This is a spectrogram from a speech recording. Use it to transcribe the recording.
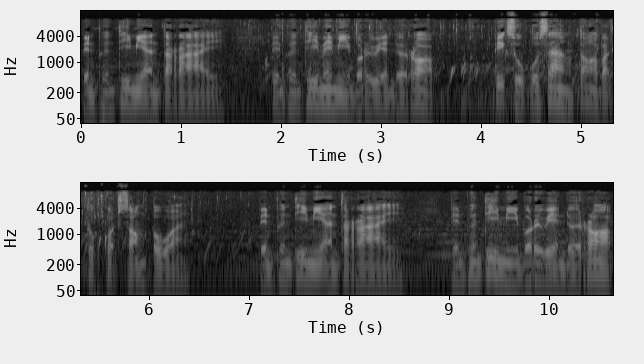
เป็นพื้นที่มีอันตราย เป็นพื้นที่ไม่มีบริเวณโดยรอบ ภิกษุผู้สร้างต้องอบัตทุกกฎสองตัว เป็นพื้นที่มีอันตราย เป็นพื้นที่มีบริเวณโดยรอบ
